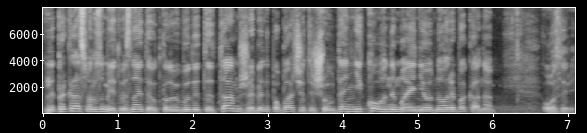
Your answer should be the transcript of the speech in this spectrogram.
Вони прекрасно розуміють. Ви знаєте, от коли ви будете там же, ви не побачите, що в день нікого немає, ні одного рибака на озері.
